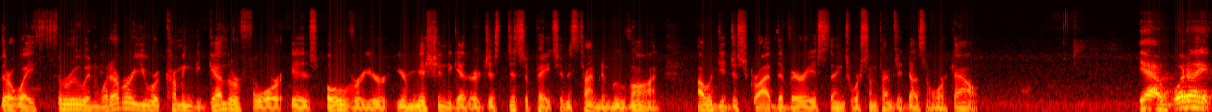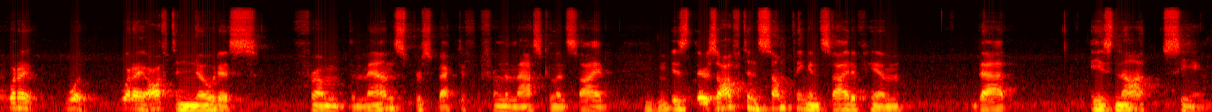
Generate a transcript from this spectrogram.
their way through and whatever you were coming together for is over your your mission together just dissipates and it's time to move on how would you describe the various things where sometimes it doesn't work out? Yeah, what I what I what what I often notice from the man's perspective, from the masculine side, mm-hmm. is there's often something inside of him that he's not seeing.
